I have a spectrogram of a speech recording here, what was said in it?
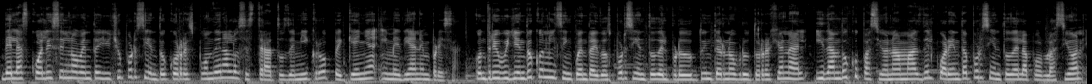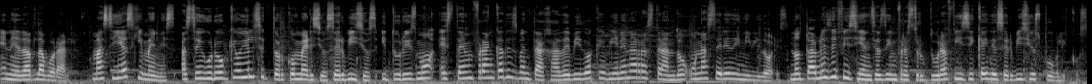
de las cuales el 98% corresponden a los estratos de micro, pequeña y mediana empresa, contribuyendo con el 52% del Producto Interno Bruto Regional y dando ocupación a más del 40% de la población en edad laboral. Macías Jiménez aseguró que hoy el sector comercio, servicios y turismo está en franca desventaja debido a que vienen arrastrando una serie de notables deficiencias de infraestructura física y de servicios públicos,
